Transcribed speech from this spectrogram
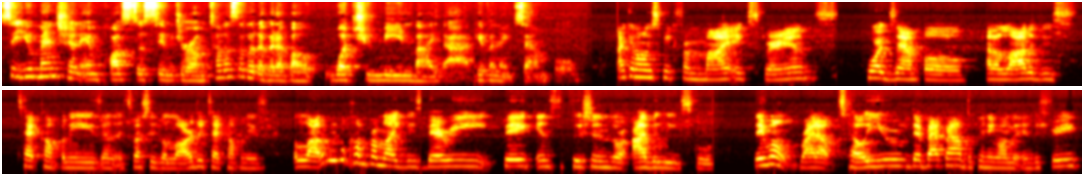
So you mentioned imposter syndrome. Tell us a little bit about what you mean by that. Give an example. I can only speak from my experience. For example at a lot of these tech companies and especially the larger tech companies, a lot of people come from like these very big institutions or Ivy League schools. They won't right out tell you their background depending on the industry.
